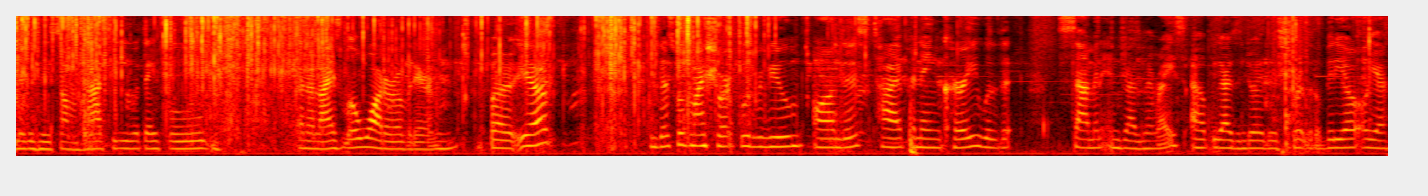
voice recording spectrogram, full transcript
niggas need something hot to eat with their food. And a nice little water over there. But, yeah. This was my short food review on this Thai Penang curry with salmon and jasmine rice. I hope you guys enjoyed this short little video. Oh, yeah.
